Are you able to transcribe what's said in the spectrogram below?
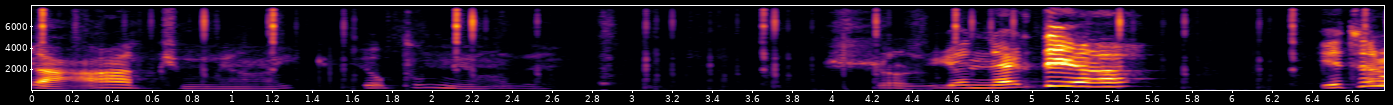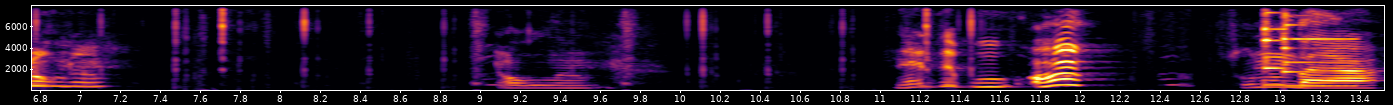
Ya abicim ya. hiç Yapılmıyor abi. Ya nerede ya? Yeter oğlum. Allah'ım. Nerede bu? Aha! Sonunda ya.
